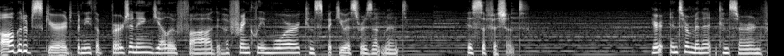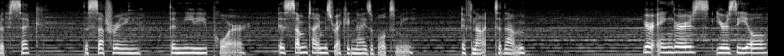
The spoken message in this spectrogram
all but obscured beneath a burgeoning yellow fog of frankly more conspicuous resentment, is sufficient. Your intermittent concern for the sick, the suffering, the needy poor is sometimes recognizable to me, if not to them. Your angers, your zeal,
